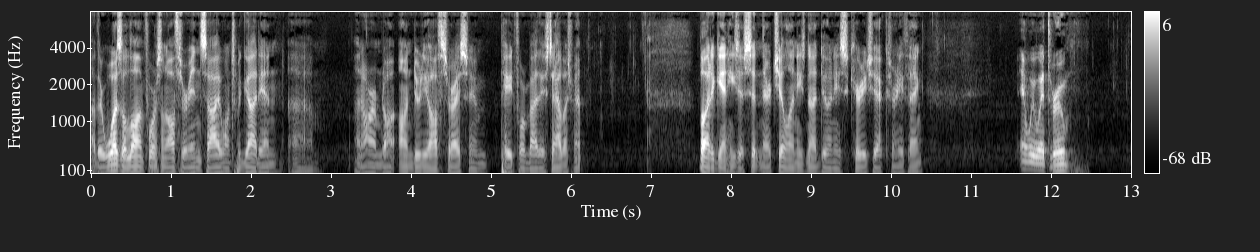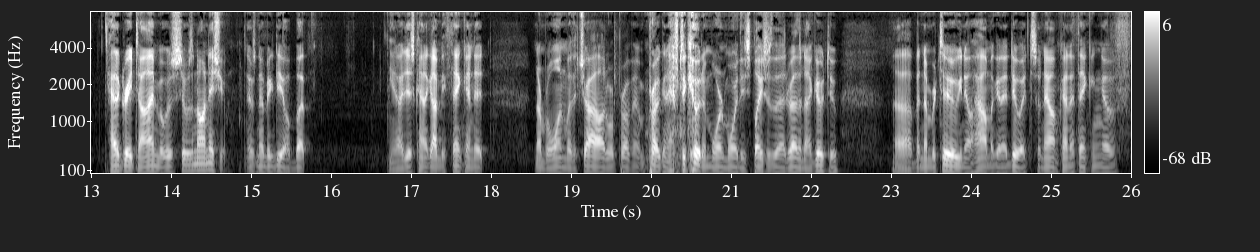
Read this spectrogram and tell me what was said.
Uh, there was a law enforcement officer inside once we got in, um, an armed on-duty officer, I assume, paid for by the establishment. But again, he's just sitting there chilling. He's not doing any security checks or anything. And we went through, had a great time. It was it was a non-issue. It was no big deal. But you know, it just kind of got me thinking that number one, with a child, we're probably probably gonna have to go to more and more of these places that I'd rather not go to. Uh, but number two, you know, how am I going to do it? So now I'm kind of thinking of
